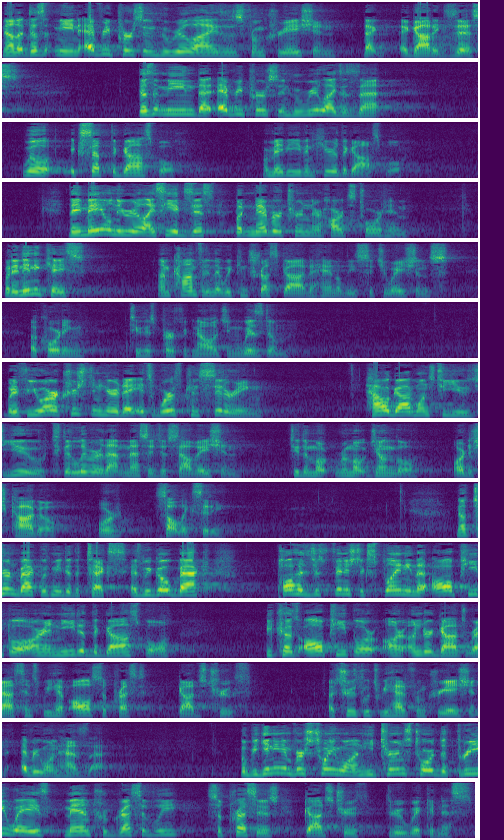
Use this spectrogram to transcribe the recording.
Now, that doesn't mean every person who realizes from creation that a God exists doesn't mean that every person who realizes that will accept the gospel or maybe even hear the gospel. They may only realize he exists but never turn their hearts toward him. But in any case, I'm confident that we can trust God to handle these situations according to his perfect knowledge and wisdom. But if you are a Christian here today, it's worth considering how God wants to use you to deliver that message of salvation to the remote jungle or to Chicago or Salt Lake City. Now turn back with me to the text. As we go back, Paul has just finished explaining that all people are in need of the gospel because all people are under God's wrath since we have all suppressed God's truth. A truth which we had from creation. Everyone has that. But beginning in verse 21, he turns toward the three ways man progressively suppresses God's truth through wickedness.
